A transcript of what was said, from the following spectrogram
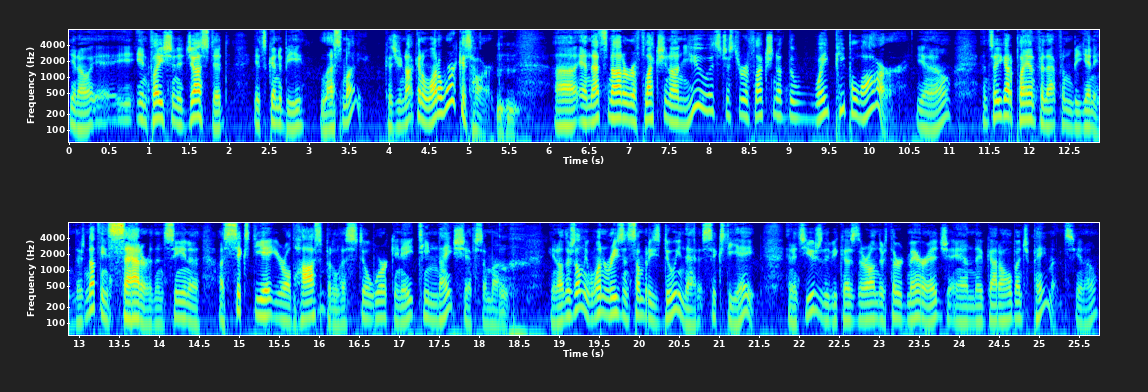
you know, inflation adjusted, it's going to be less money because you're not going to want to work as hard. Mm-hmm. Uh, and that's not a reflection on you, it's just a reflection of the way people are, you know? And so you got to plan for that from the beginning. There's nothing sadder than seeing a, a 68 year old hospitalist still working 18 night shifts a month. Oof. You know, there's only one reason somebody's doing that at 68, and it's usually because they're on their third marriage and they've got a whole bunch of payments. You know,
